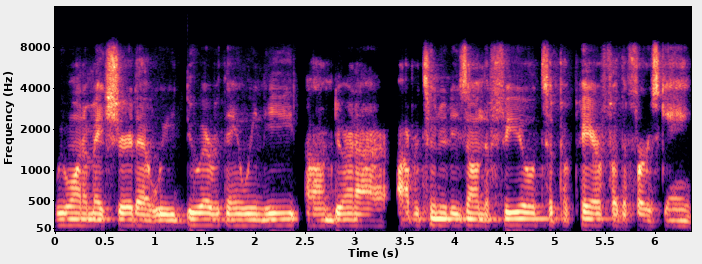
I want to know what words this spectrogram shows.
we want to make sure that we do everything we need um, during our opportunities on the field to prepare for the first game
